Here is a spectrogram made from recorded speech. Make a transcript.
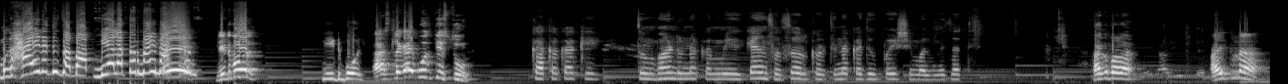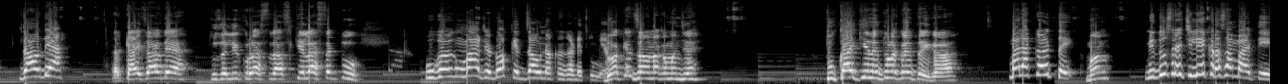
मग हाय ना तिचा बाप. मेला तर नाही ए, ना नीट बोल. नीट बोल. असलं काय बोलतीस तू? काका काकी तुम्ही भांडू नका मी कॅन्सर सॉल्व करते नका देऊ पैसे मला मी जाते. अगं बाळा ऐक ना. जाऊ द्या. अरे काय जाऊ द्या? तुझं लिकरू असतं असं केलं असतं का तू? उग माझ्या डोक्यात जाऊ नका गड्या तुम्ही. डोक्यात जाऊ नका म्हणजे? तू काय केलंय तुला कळतंय का? मला कळतंय. मग? मी दुसऱ्याची लेकरं सांभाळते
